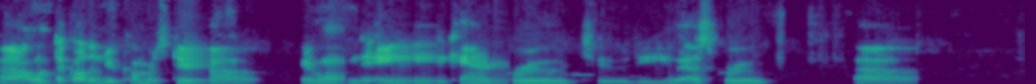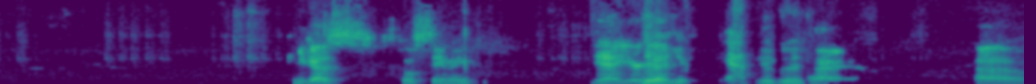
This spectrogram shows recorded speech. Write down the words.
Uh, I want to thank all the newcomers too. Uh, everyone from the A Canada crew to the US crew. Uh, can you guys still see me? Yeah, you're yeah, good. you, Yeah. you're good. uh,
